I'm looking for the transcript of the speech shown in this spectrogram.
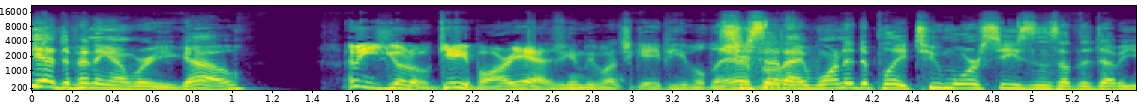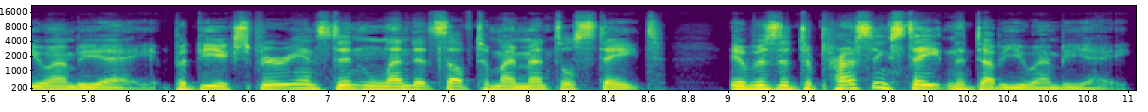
Yeah, depending on where you go. I mean, you go to a gay bar, yeah, there's going to be a bunch of gay people there. She said, I wanted to play two more seasons of the WNBA, but the experience didn't lend itself to my mental state. It was a depressing state in the WNBA.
